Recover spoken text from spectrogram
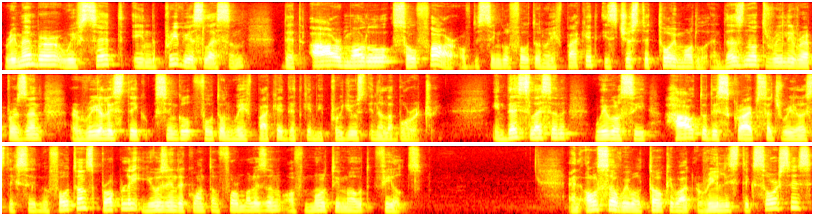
Remember, we've said in the previous lesson that our model so far of the single photon wave packet is just a toy model and does not really represent a realistic single photon wave packet that can be produced in a laboratory. In this lesson, we will see how to describe such realistic single photons properly using the quantum formalism of multimode fields. And also we will talk about realistic sources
